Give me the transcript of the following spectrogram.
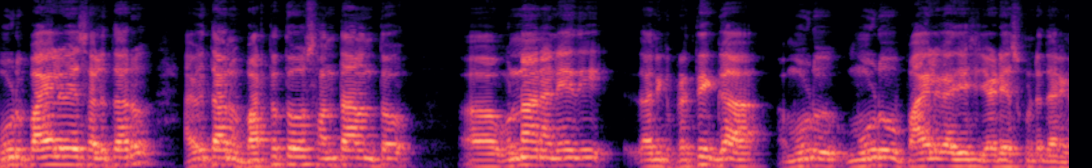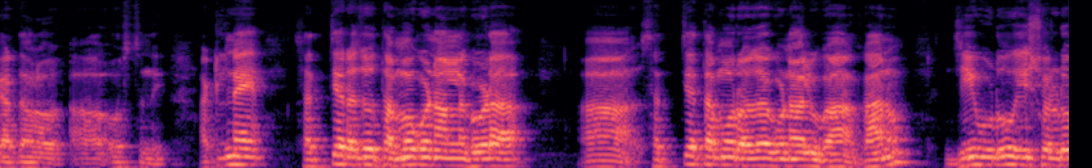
మూడు పాయలు వేసి అల్లుతారు. అవి తాను భర్తతో సంతానంతో ఉన్నాననేది దానికి ప్రతీకగా మూడు మూడు పాయలుగా చేసి జడ వేసుకుంటే దానికి అర్థం వస్తుంది. అట్లనే సత్యరజు తమో గుణాలను కూడా సత్యతమో రజోగుణాలు కాను జీవుడు ఈశ్వరుడు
